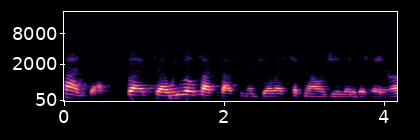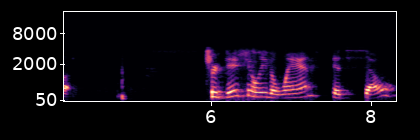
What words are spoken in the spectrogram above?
concept, but uh, we will talk about some MPLS technology a little bit later on. Traditionally, the WAN itself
